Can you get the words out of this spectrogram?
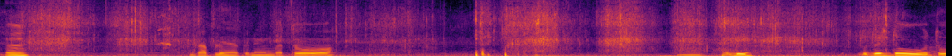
Hmm. Graple na ito yung bato. Hmm. Gibi. Bagay to. Ito.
